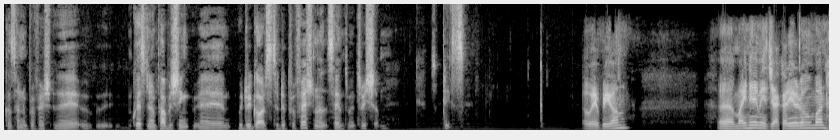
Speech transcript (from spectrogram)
concerning uh, question of publishing uh, with regards to the professional scientometrician. So please. Hello, everyone. Uh, my name is Jakaria Rahman.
